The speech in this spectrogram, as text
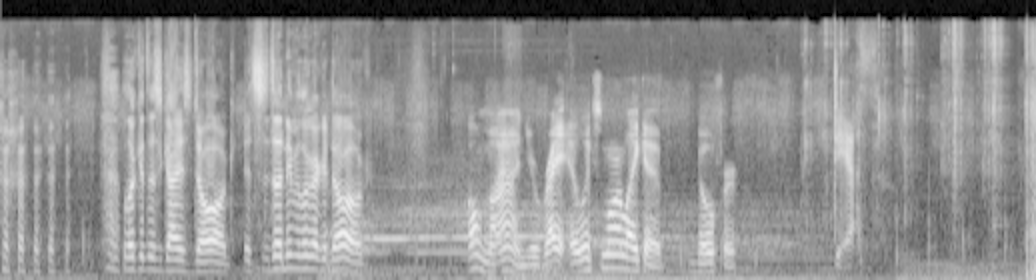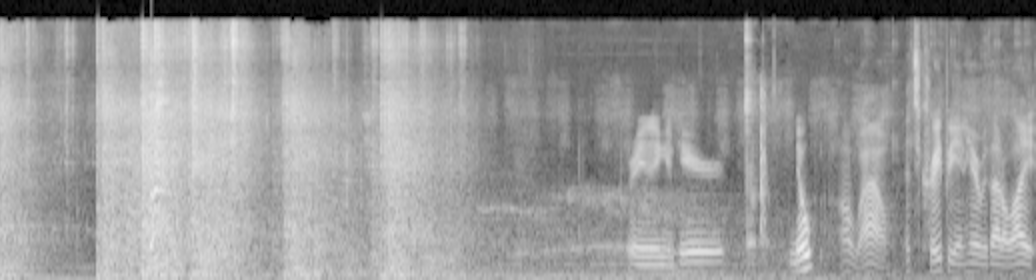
look at this guy's dog. It's, it doesn't even look like a dog. Oh man, you're right. It looks more like a gopher. Death. Anything in here? Nope. Oh wow, it's creepy in here without a light.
